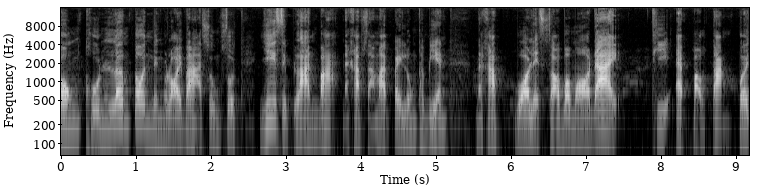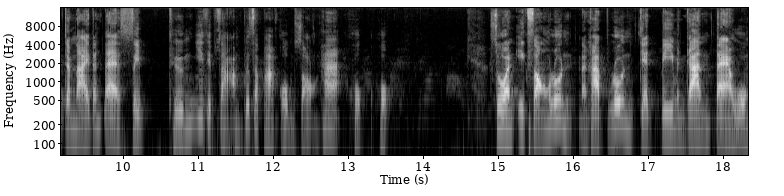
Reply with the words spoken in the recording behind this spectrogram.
ลงทุนเริ่มต้น 100 บาทสูงสุด 20 ล้านบาทนะครับ สามารถไปลงทะเบียนนะครับ Wallet สบม ได้ที่แอปเป๋าตังค์เปิดจำหน่ายตั้งแต่ 10 ถึง 23 พฤษภาคม 2566 ส่วนอีก 2 รุ่นนะครับ รุ่น 7 ปีเหมือนกัน แต่วง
